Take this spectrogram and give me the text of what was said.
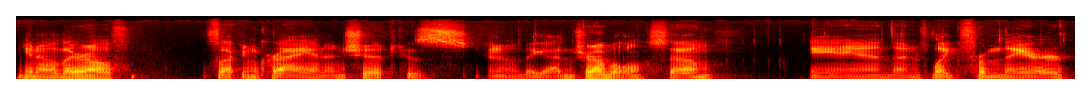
you know, they're all fucking crying and shit because, you know, they got in trouble. So, and then, like, from there,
